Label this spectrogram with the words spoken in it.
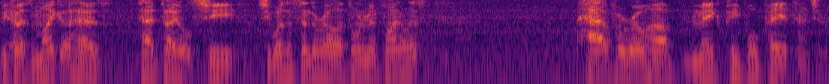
because Maika has had titles. She she was a Cinderella tournament finalist. Have Iroha make people pay attention.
